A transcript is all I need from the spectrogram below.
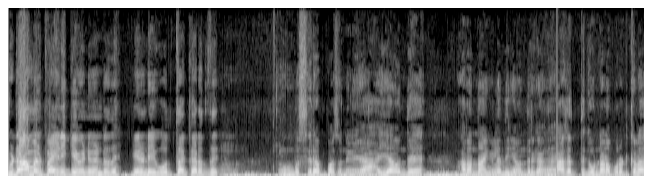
விடாமல் பயணிக்க வேண்டும் என்றது என்னுடைய ஒத்த கருத்து. ரொம்ப சிறப்பாக சொன்னீங்க ஐயா. ஐயா வந்து அறந்தாங்கிலேருந்து இங்கே வந்திருக்காங்க. ஆகத்துக்கு உண்டான பொருட்களை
